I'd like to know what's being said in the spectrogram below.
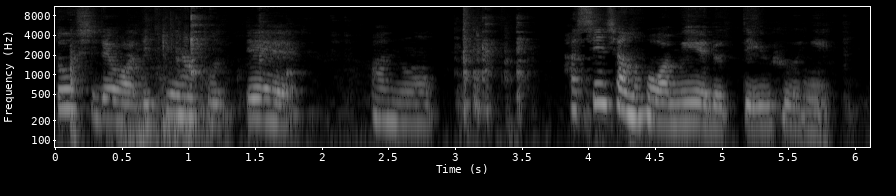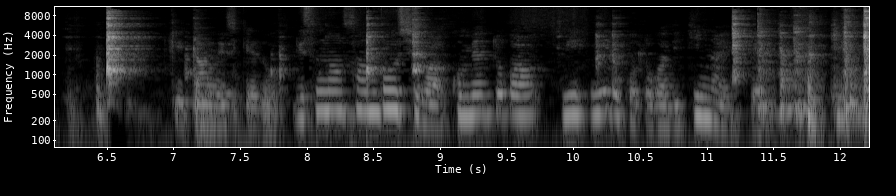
同士ではできなくって、あの、発信者の方は見えるっていう風に聞いたんですけど、リスナーさん同士はコメントが見ることができないって聞いて、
